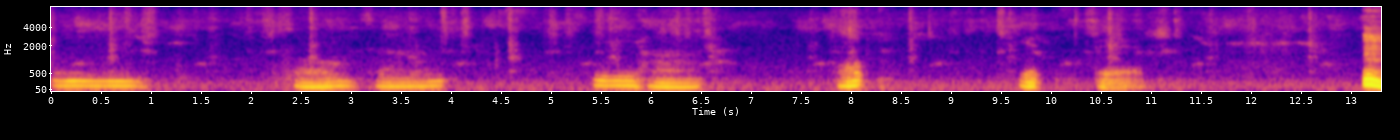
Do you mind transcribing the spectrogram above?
สองสามสี่ห้าหกเจ็ดแปดอืม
